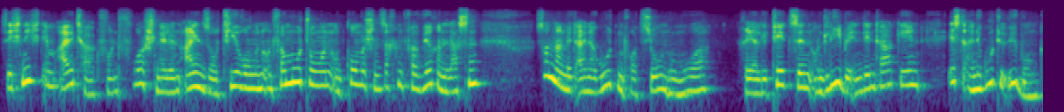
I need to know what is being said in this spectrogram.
Sich nicht im Alltag von vorschnellen Einsortierungen und Vermutungen und komischen Sachen verwirren lassen, sondern mit einer guten Portion Humor, Realitätssinn und Liebe in den Tag gehen, ist eine gute Übung.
